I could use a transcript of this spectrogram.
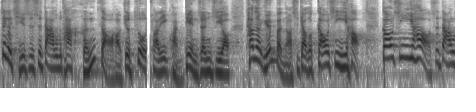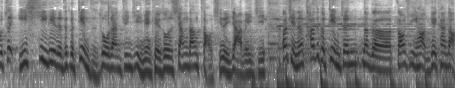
这个其实是大陆它很早哈、就做出来的一款电侦机哦。它呢原本呢是叫做高新一号，高新一号是大陆这一系列的这个电子作战军机里面可以说是相当早期的一架飞机。而且呢，它这个电侦那个高新一号，你可以看到，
